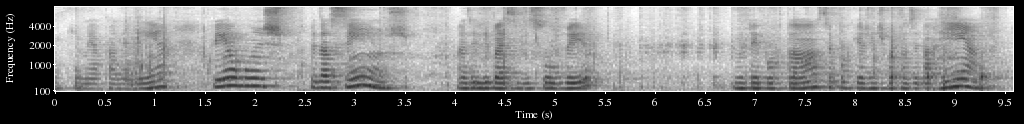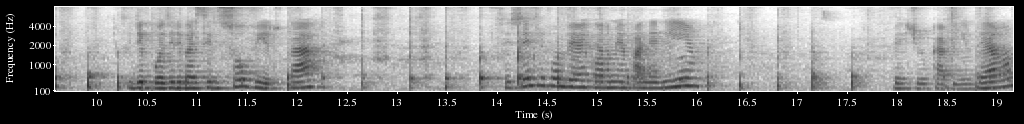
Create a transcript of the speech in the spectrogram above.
Aqui minha panelinha. Tem alguns pedacinhos, mas ele vai se dissolver. Não tem importância, porque a gente vai fazer barrinha e depois ele vai ser dissolvido, tá? Vocês sempre vão ver agora minha panelinha. Perdi o cabinho dela,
